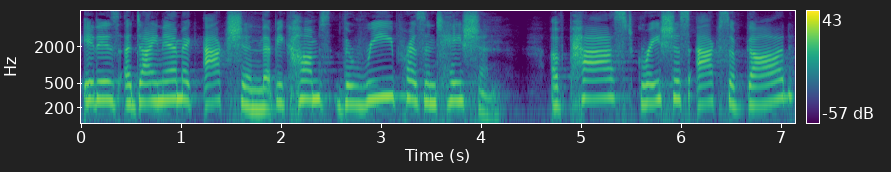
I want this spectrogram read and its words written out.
It is a dynamic action that becomes the representation of past gracious acts of God,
